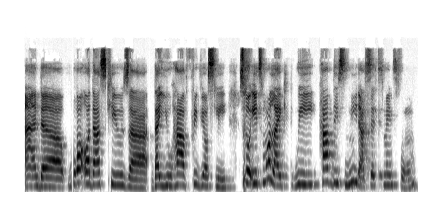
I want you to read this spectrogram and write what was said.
and uh, what other skills uh, that you have previously. So it's more like we have this need assessment form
